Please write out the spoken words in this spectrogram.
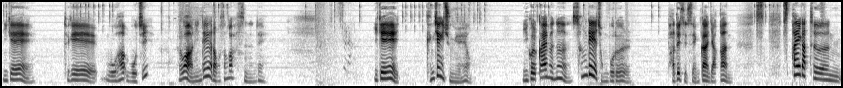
이게 되게 뭐하 뭐지? 별거 아닌데? 라고 생각할 수 있는데 이게 굉장히 중요해요. 이걸 깔면은 상대의 정보를 받을 수 있어요. 그러니까 약간 스- 스파이 같은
